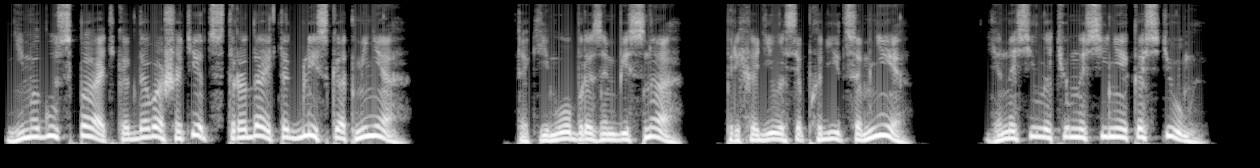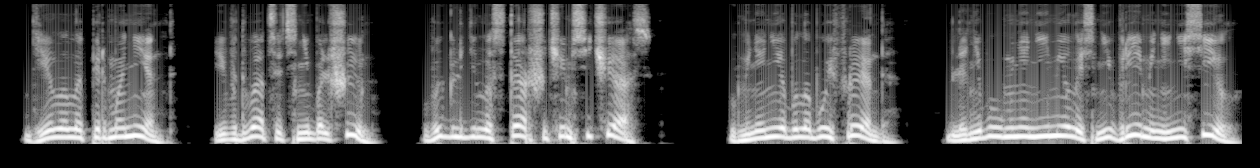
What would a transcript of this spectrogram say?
Не могу спать, когда ваш отец страдает так близко от меня. Таким образом, без сна приходилось обходиться мне. Я носила темно-синие костюмы, делала перманент и в двадцать с небольшим выглядела старше, чем сейчас. У меня не было бойфренда, для него у меня не имелось ни времени, ни сил.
